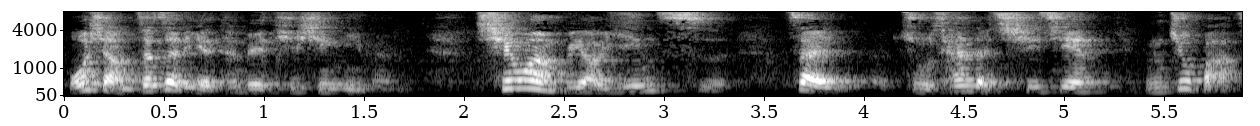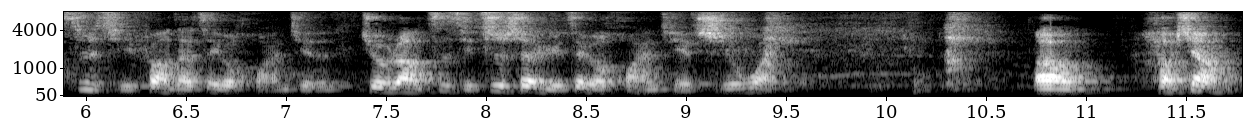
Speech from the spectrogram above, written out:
我想在这里也特别提醒你们，千万不要因此在主餐的期间，你就把自己放在这个环节的，就让自己置身于这个环节之外，嗯，好像。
